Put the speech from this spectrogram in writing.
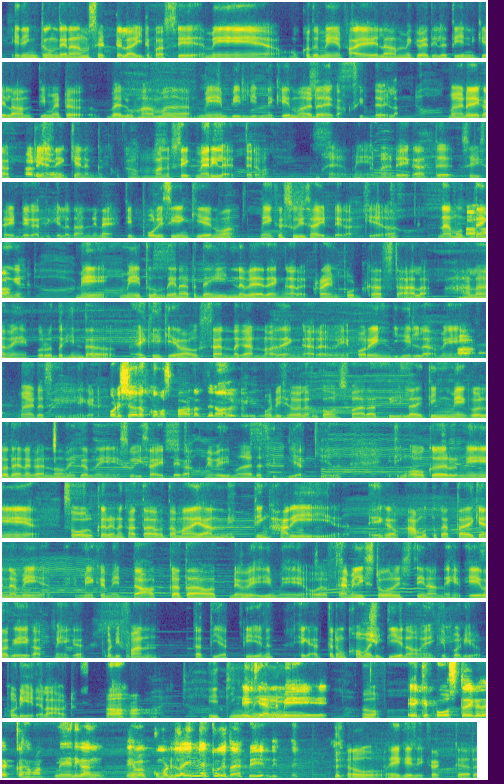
ඉරිං තුන් දෙනම් සෙට්ටලා ඊට පස්සේ මේ මොකද මේ ෆයලාම් එක වැදිල තියෙන කියලා අන්තිමට වැලුහාම මේ බිල්ලින්න එකේ මර්ඩ එකක් සිද්ධ වෙලා. මඩ එකක් කියන කැන මනුසෙක් මැරිලා ඇත්තරම මේමට ඒකත්ද සුවිසයිඩ් එකද කියලා දන්න නෑ ති පොලිසියෙන් කියනවා මේක සුවිසයිඩ් එකක් කියලා. නමුත් දැන්ග මේ මේ තුන් දෙනට දැන් ඉන්න බෑදැන් අර ක්‍රයිම් පොඩ්කස්ට හලා හලා මේ පුරුදු හින්ද එක කියව අවස්සන්න ගන්නවා දැන් අර මේ හොරෙන් ගිහිල්ලා මේ මඩ සීන එකට. පොඩිශල කොමස් පාටත් දෙෙනවා පොඩිශෝල කොම්ස් පාරත්දීලා ඉතින් මේ කොල්ල දැනගන්නවා මේක මේ සුයිසයිඩ් එකක් නෙවෙයි මඩ සිද්ධියක් කියලා. ඉතින් ඕකර් මේ සෝල් කරන කතාව තමා යන්න. ඉතිං හරි ඒක අමුතු කතා කියන්න මේ මේක මේ ඩාක් කතාවක් නෙවෙයි. මේ ඔය ෆැමිලි ස්ටෝරිස්ති නන්න ඒ වගේ එකක් මේක. පොඩි ෆන් ගතියක් තියෙන. එක ඇත්තරම් කොමඩි තියෙනවා මේක පොඩිය පොඩියටලාවට ඉතින් කියන්න මේ ඒක පෝස්ට එක දැක්ක හමත් මේ නිකන් එහම කොමඩි ලයින්නක් ත පේෙන්න්න ඕ ඒක එකක් කර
